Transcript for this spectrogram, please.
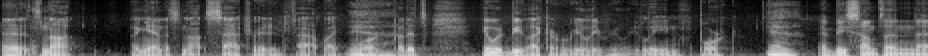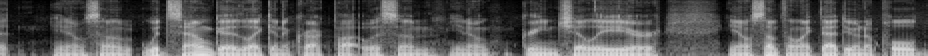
It's not again, it's not saturated fat like pork, but it's it would be like a really really lean pork. yeah, It'd be something that you know sound would sound good, like in a crock pot with some you know green chili or you know something like that. Doing a pulled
